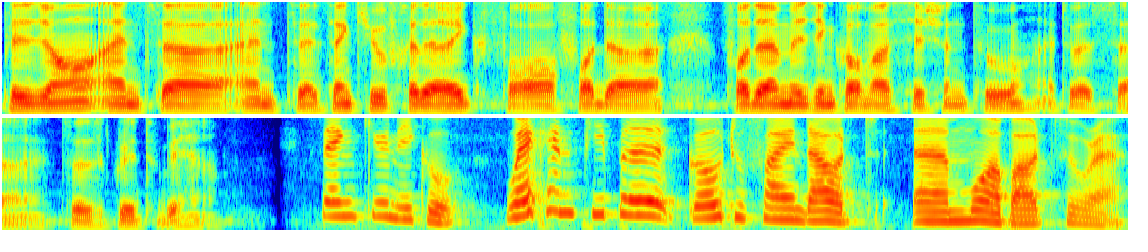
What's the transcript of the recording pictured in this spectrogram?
pleasure. And and thank you Frederic for for the for the amazing conversation too. It was it was great to be here. Thank you, Nico. Where can people go to find out uh, more about Sorare?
